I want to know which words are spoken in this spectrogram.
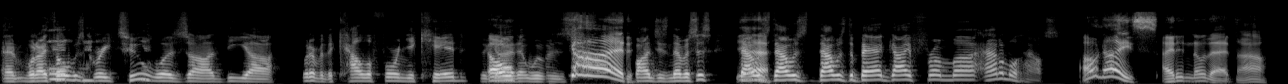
And what I thought was great too was uh, the uh, whatever the California kid, the Oh, guy that was God. Fonzie's nemesis. Yeah. That was that was that was the bad guy from uh, Animal House. Oh, nice. I didn't know that. Wow.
